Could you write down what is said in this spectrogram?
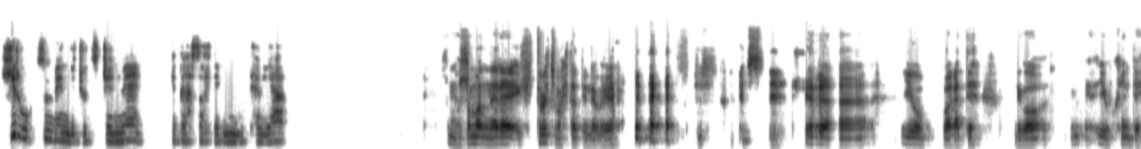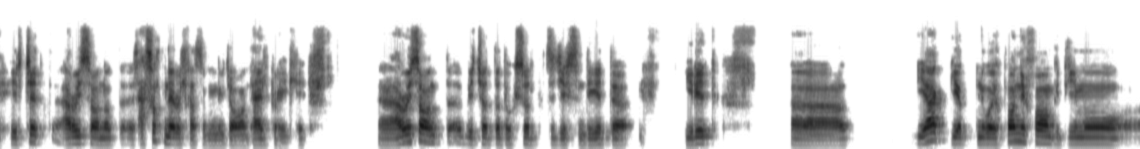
хэр хөгжсөн бэ гэж үзэж байна вэ гэдэг асуултыг минь тавья. Улам маань нэрээ хэтрүүлж магтаад байна вэ? Тэгэхээр юу байгаа те нөгөө юу хинт ирчээд 19 онод асуултанд хариулахаас өмнө нэг жоохон тайлбар хийлээ. 19 онд би ч одоо төгсөөл буцаж ирсэн. Тэгээд ирээд аа яг нөгөө Японыхон гэдэг юм уу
